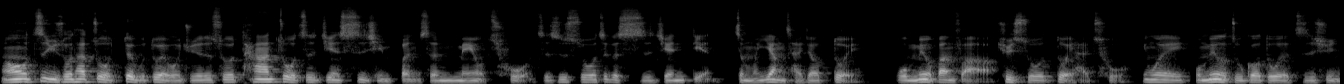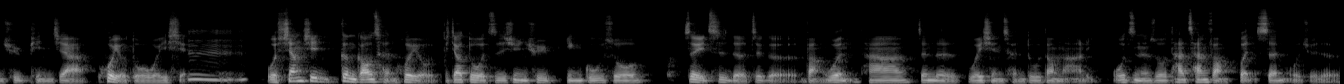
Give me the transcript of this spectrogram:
然后至于说他做对不对，我觉得说他做这件事情本身没有错，只是说这个时间点怎么样才叫对，我没有办法去说对还错，因为我没有足够多的资讯去评价会有多危险。嗯，我相信更高层会有比较多的资讯去评估说。这一次的这个访问，它真的危险程度到哪里？我只能说，他参访本身，我觉得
